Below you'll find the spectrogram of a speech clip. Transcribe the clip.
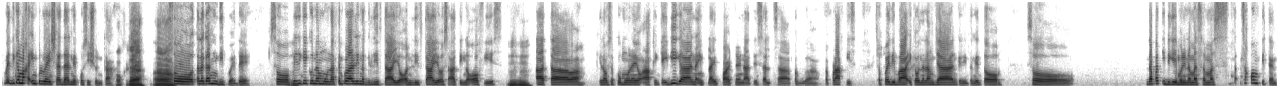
pwede ka maka-impluensya dahil may position ka. Okay. Yeah. oo. So, talagang hindi pwede. So, Mm. binigay ko na muna, temporarily nag-leave tayo, on leave tayo sa ating law office. Mm-mm. At ah, kinausap ko muna yung aking kaibigan na implied partner natin sa sa pag ah, practice. So pwede ba ikaw na lang diyan, ganito ganito. So dapat ibigay mo rin naman sa mas sa competent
